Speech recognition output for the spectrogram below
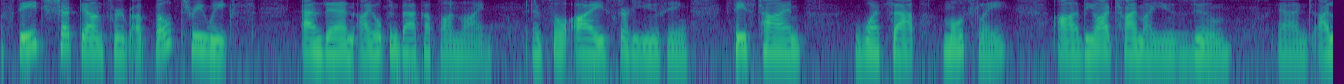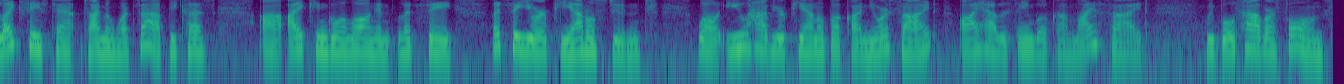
stayed shut down for about three weeks, and then I opened back up online. And so I started using FaceTime, WhatsApp mostly. Uh, the odd time I use Zoom. And I like FaceTime and WhatsApp because uh, I can go along and let's say, let's say you're a piano student. Well, you have your piano book on your side. I have the same book on my side. We both have our phones,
